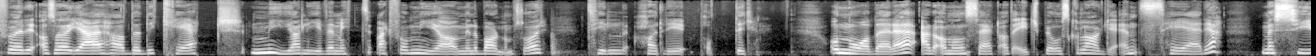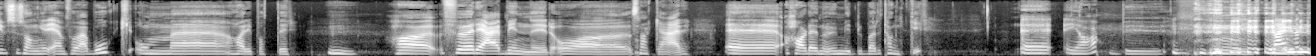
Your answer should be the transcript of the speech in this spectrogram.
for altså, jeg har dedikert mye av livet mitt, i hvert fall mye av mine barndomsår, til Harry Potter. Og nå, dere, er det annonsert at HBO skal lage en serie med syv sesonger, én for hver bok, om eh, Harry Potter. Mm. Ha, før jeg begynner å snakke her, eh, har dere noen umiddelbare tanker? Eh, ja. Bu. Nei, men,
